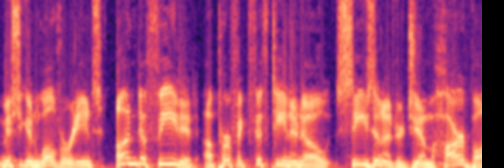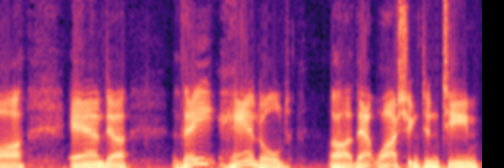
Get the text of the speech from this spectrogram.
Michigan Wolverines undefeated, a perfect 15 and 0 season under Jim Harbaugh, and uh, they handled uh, that Washington team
